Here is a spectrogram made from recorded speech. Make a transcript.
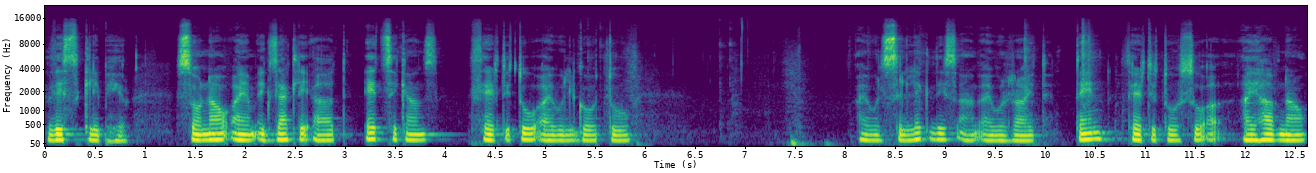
this clip here. So now I am exactly at 8 seconds 32 I will go to I will select this and I will write 10 32 so uh, I have now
